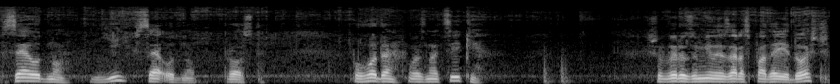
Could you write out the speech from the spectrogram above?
Все одно, їй все одно. Просто. Погода в Ознацикі. Щоб ви розуміли, зараз падає дощ.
